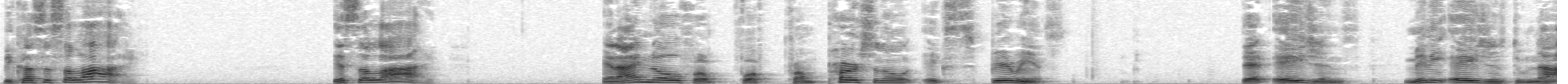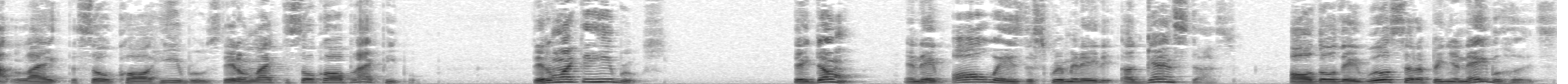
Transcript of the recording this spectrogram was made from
because it's a lie. It's a lie, and I know from for, from personal experience that Asians Many Asians do not like the so called Hebrews. They don't like the so called black people. They don't like the Hebrews. They don't. And they've always discriminated against us. Although they will set up in your neighborhoods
